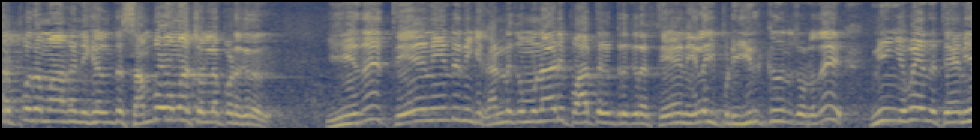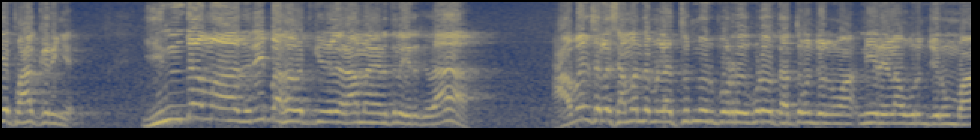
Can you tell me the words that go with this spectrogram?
அற்புதமாக நிகழ்ந்த சம்பவமாக சொல்லப்படுகிறது. இது தேனின்னு நீங்கள் கண்ணுக்கு முன்னாடி பார்த்துக்கிட்டு இருக்கிற தேனியில் இப்படி இருக்குதுன்னு சொல்லுது நீங்கள் போய் அந்த தேனியை பார்க்குறீங்க. இந்த மாதிரி பகவத்கீதையில் ராமாயணத்தில் இருக்குதா? அவன் சில சம்மந்தம் இல்லை துண்ணூறு போடுறது கூட ஒரு தத்துவம் சொல்லுவான் நீரெல்லாம் உறிஞ்சிருமா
